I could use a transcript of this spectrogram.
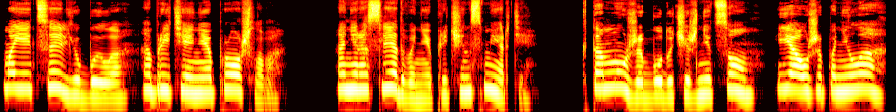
Моей целью было обретение прошлого, а не расследование причин смерти. К тому же, будучи жнецом, я уже поняла,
